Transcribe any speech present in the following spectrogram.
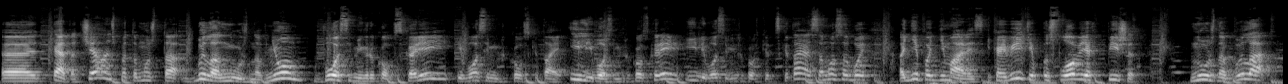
э, этот челлендж, потому что было нужно в нем 8 игроков с Кореи и 8 игроков с Китая. Или 8 игроков с Кореи, или 8 игроков с Китая. Само собой, одни поднимались. И как видите, в условиях пишет, нужно было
